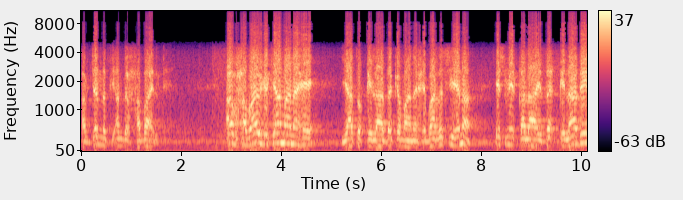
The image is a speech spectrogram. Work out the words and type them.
اب جنت کے اندر حبائل تھے۔ اب حبائل کا کیا معنی ہے؟ یا تو قلادہ کا معنی ہے۔ بار رسی ہے نا۔ اس میں قلادے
